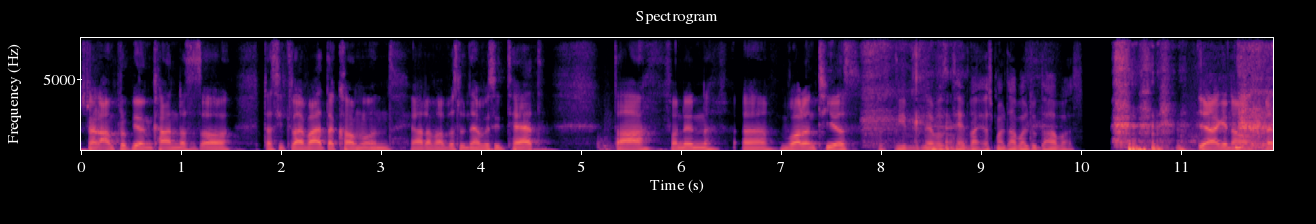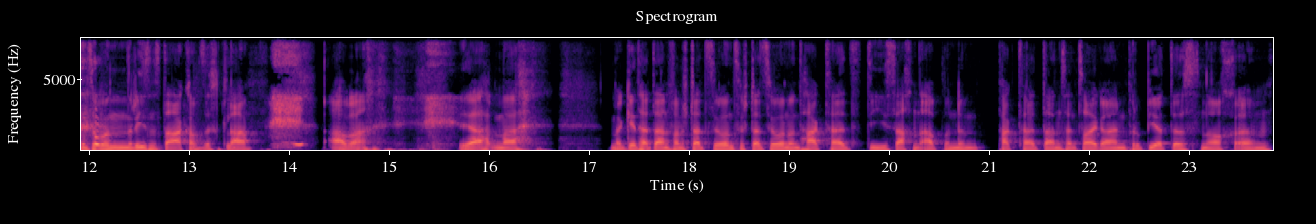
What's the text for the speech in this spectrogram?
schnell anprobieren kann, dass es auch, dass ich gleich weiterkomme und ja, da war ein bisschen Nervosität da von den äh, Volunteers. Die Nervosität war erstmal da, weil du da warst. ja, genau. Wenn so ein Riesenstar kommt, ist klar. Aber ja, man, man geht halt dann von Station zu Station und hakt halt die Sachen ab und nimmt, packt halt dann sein Zeug ein, probiert das noch. Ähm,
